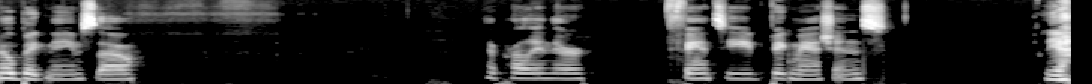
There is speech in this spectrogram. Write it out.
No big names though. They're probably in their fancy big mansions. Yeah.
